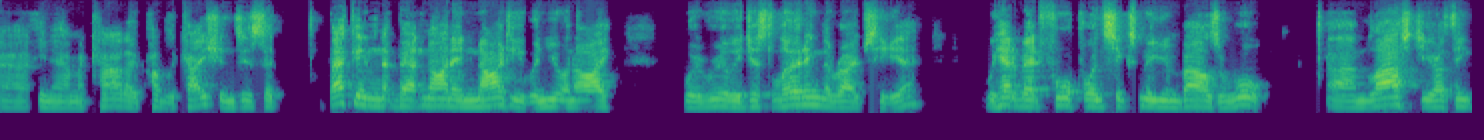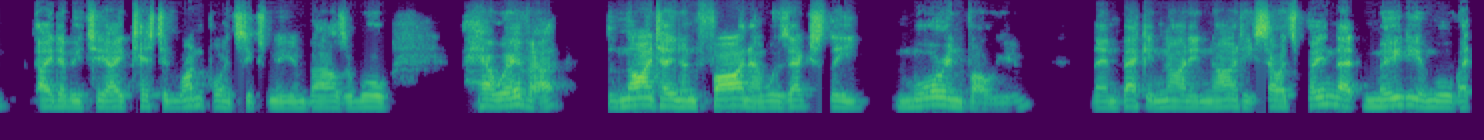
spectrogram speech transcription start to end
uh, in our Mecardo publications is that back in about 1990 when you and I were really just learning the ropes here, we had about 4.6 million bales of wool. Um, last year, I think AWTA tested 1.6 million bales of wool. However, the 19 and finer was actually more in volume than back in 1990. So it's been that medium wool, that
